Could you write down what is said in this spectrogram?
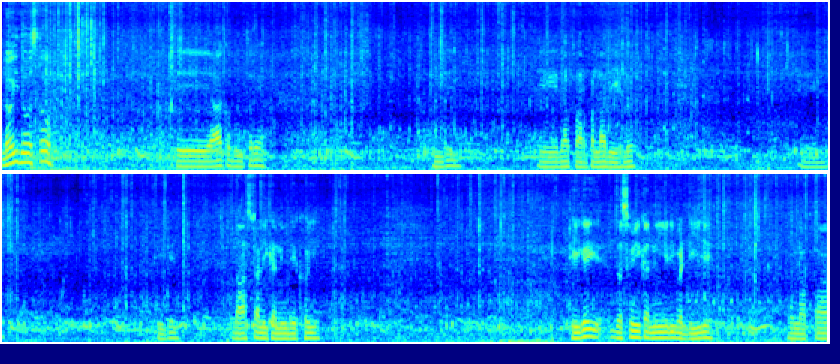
ਲਓ ਜੀ ਦੋਸਤੋ, ਤੇ ਆਹ ਕਬੂਤਰ ਆ। ਠੀਕ ਹੈ ਜੀ। ਤੇ ਇਹਦਾ ਪਰ ਪੱਲਾ ਦੇਖ ਲਓ। ਤੇ ਠੀਕ ਹੈ ਜੀ। ਲਾਸਟ ਵਾਲੀ ਕੰਨੀ ਦੇਖੋ ਜੀ। ਠੀਕ ਹੈ ਜੀ, ਦਸਵੀਂ ਕੰਨੀ ਜਿਹੜੀ ਵੱਡੀ ਜੇ। ਹੁਣ ਆਪਾਂ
